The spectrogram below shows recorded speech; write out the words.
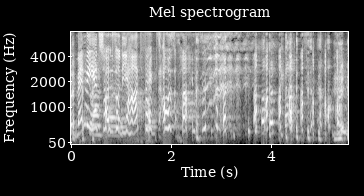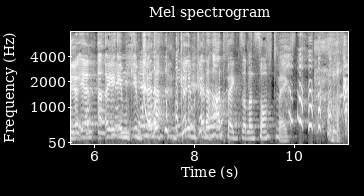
Wenn wir jetzt schon so die Hard Facts auspacken. Ja, ja, äh, eben, eben, keine, eben keine Hard Facts, sondern Soft Facts.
